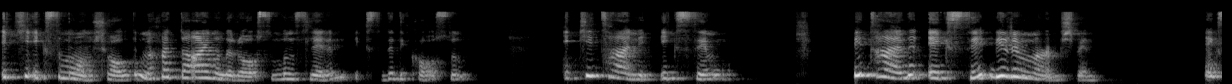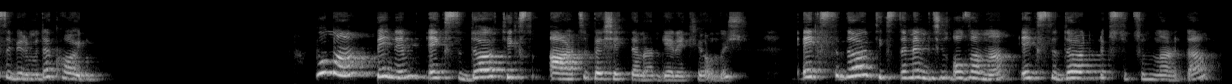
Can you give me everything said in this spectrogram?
2x'im olmuş oldu değil mi? Hatta aynaları olsun. Bunu silelim. X'i de dik olsun. 2 tane x'im bir tane eksi birim varmış benim. Eksi birimi de koydum. Buna benim eksi 4x artı 5 eklemem gerekiyormuş. Eksi 4x demem için o zaman eksi 4'lük sütunlarda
